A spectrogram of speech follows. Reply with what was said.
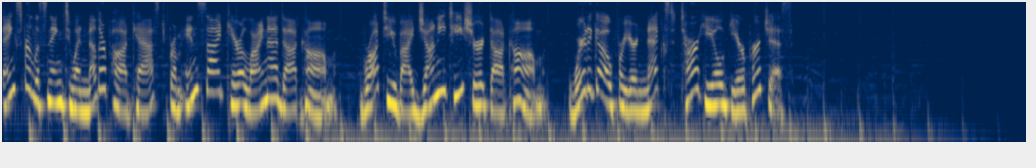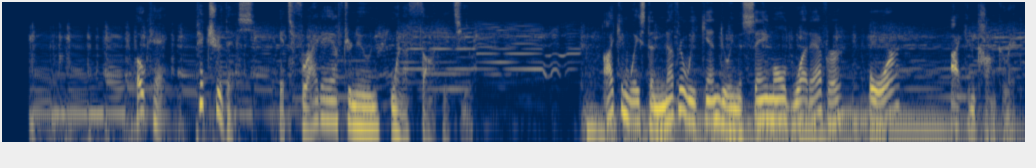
Thanks for listening to another podcast from InsideCarolina.com. Brought to you by JohnnyT-shirt.com. Where to go for your next Tar Heel gear purchase. Okay, picture this. It's Friday afternoon when a thought hits you. I can waste another weekend doing the same old whatever, or I can conquer it.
